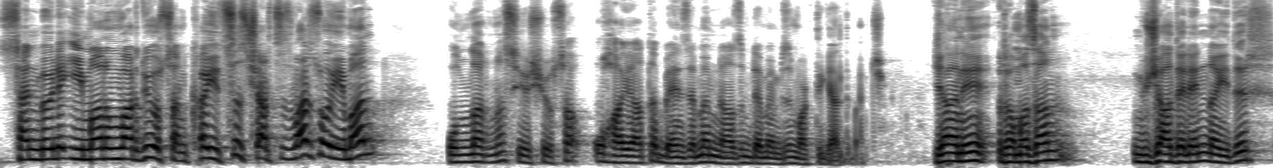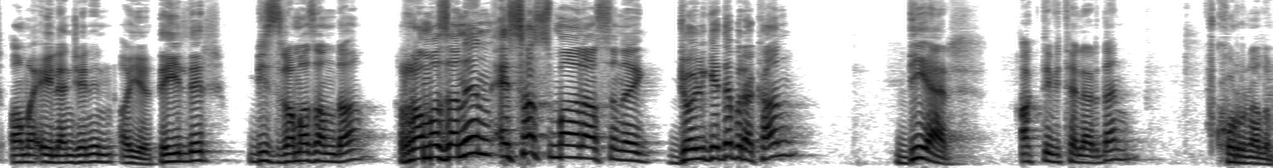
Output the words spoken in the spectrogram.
sen böyle imanın var diyorsan kayıtsız şartsız varsa o iman onlar nasıl yaşıyorsa o hayata benzemem lazım dememizin vakti geldi bence. Yani Ramazan mücadelenin ayıdır ama eğlencenin ayı değildir. Biz Ramazan'da Ramazan'ın esas manasını gölgede bırakan diğer aktivitelerden korunalım.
